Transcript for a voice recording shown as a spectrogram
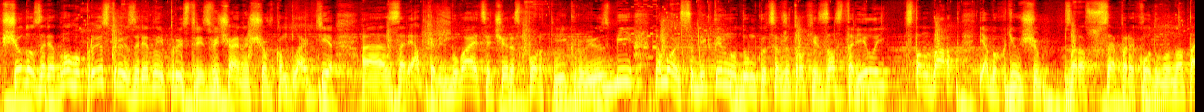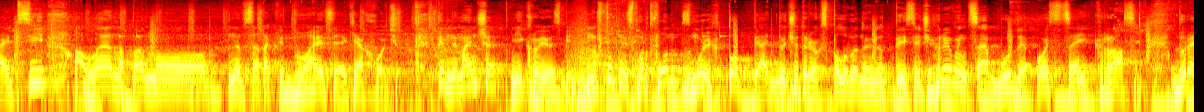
Щодо зарядного пристрою, зарядний пристрій, звичайно, що в комплекті е, зарядка відбувається через порт microUSB. На мою суб'єктивну думку, це вже трохи застарілий стандарт. Я би хотів, щоб зараз все переходило на Type-C, але напевно не все так відбувається, як я хочу. Тим не менше, microUSB. Наступний смартфон з моїх топ-5 до 4,5 тисяч гривень це буде ось цей красень. До речі,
